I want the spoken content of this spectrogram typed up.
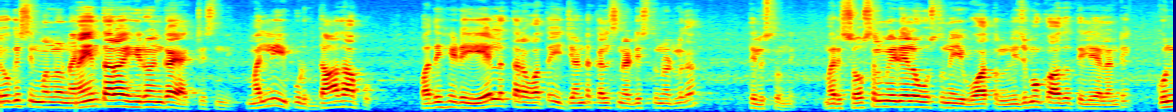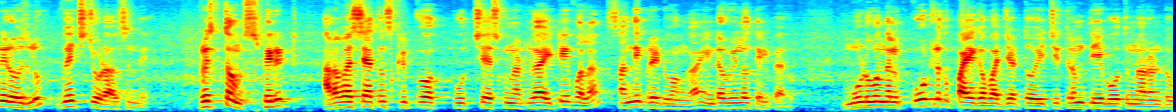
యోగి సినిమాలో నయనతార హీరోయిన్గా యాక్ట్ చేసింది. మళ్ళీ ఇప్పుడు దాదాపు పదిహేడు ఏళ్ళ తర్వాత ఈ జంట కలిసి నటిస్తున్నట్లుగా తెలుస్తుంది. మరి సోషల్ మీడియాలో వస్తున్న ఈ వార్తలు నిజమో కాదో తెలియాలంటే కొన్ని రోజులు వేచి చూడాల్సిందే. ప్రస్తుతం స్పిరిట్ అరవై శాతం స్క్రిప్ట్ వర్క్ పూర్తి చేసుకున్నట్లుగా ఇటీవల సందీప్ రెడ్డి వంగ ఇంటర్వ్యూలో తెలిపారు. మూడు వందల కోట్లకు పైగా బడ్జెట్తో ఈ చిత్రం తీయబోతున్నారంటూ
